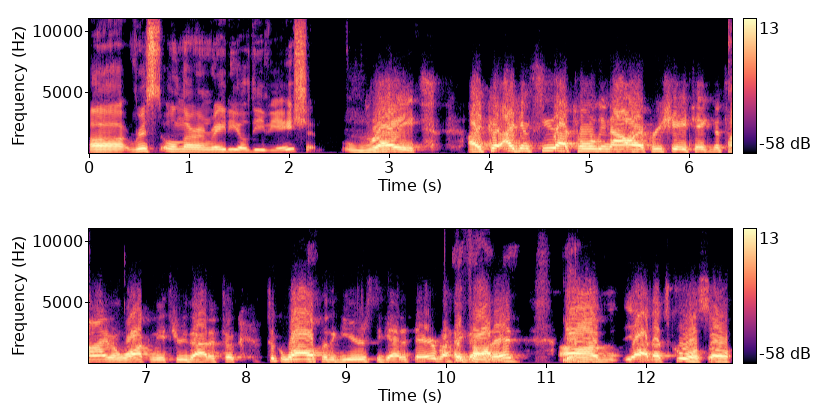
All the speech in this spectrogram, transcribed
uh, wrist ulnar and radial deviation. Right. I could I can see that totally now. I appreciate you taking the time and walking me through that. It took took a while for the gears to get it there, but I got it. Yeah. Um, yeah, that's cool. So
